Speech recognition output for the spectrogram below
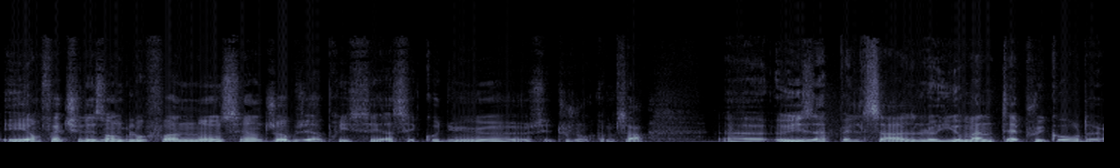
Et en fait, chez les anglophones, c'est un job, j'ai appris, c'est assez connu, c'est toujours comme ça. eux, ils appellent ça le Human Tape Recorder.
